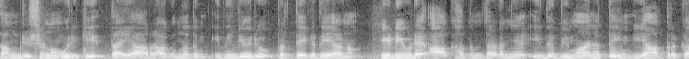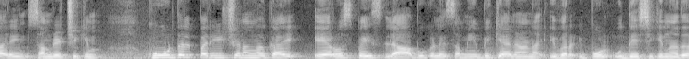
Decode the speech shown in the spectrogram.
സംരക്ഷണം ഒരുക്കി തയ്യാറാകുന്നതും ഇതിന്റെ ഒരു പ്രത്യേകതയാണ്. ഇടിയുടെ ആഘാതം തടഞ്ഞ് ഇത് വിമാനത്തെയും യാത്രക്കാരെയും സംരക്ഷിക്കും. കൂടുതൽ പരീക്ഷണങ്ങൾക്കായി എയറോസ്പേസ് ലാബുകളെ സമീപിക്കാനാണ് ഇവർ ഇപ്പോൾ ഉദ്ദേശിക്കുന്നത്.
